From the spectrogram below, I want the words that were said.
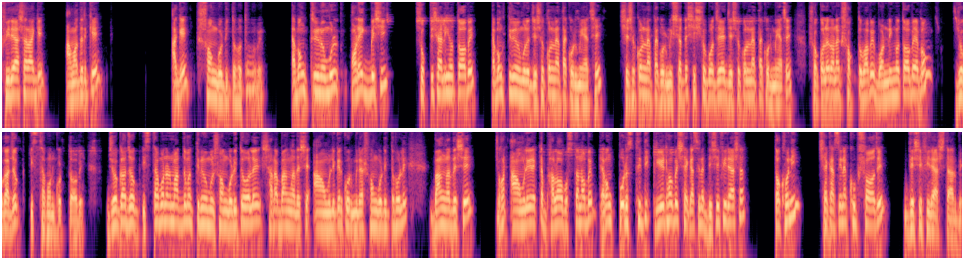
ফিরে আসার আগে আমাদেরকে আগে সংগঠিত হতে হবে এবং তৃণমূল অনেক বেশি শক্তিশালী হতে হবে এবং তৃণমূলের যে সকল নেতাকর্মী আছে, সে সকল নেতাকর্মীর সাথে শীর্ষ পর্যায়ে যে সকল নেতাকর্মী আছে, সকলের অনেক শক্তভাবে বন্ডিং হতে হবে এবং যোগাযোগ স্থাপন করতে হবে। যোগাযোগ স্থাপনের মাধ্যমে তৃণমূল সংগঠিত হলে সারা বাংলাদেশে আওয়ামী লীগের কর্মীরা সংগঠিত হলে বাংলাদেশে যখন আওয়ামী একটা ভালো অবস্থান হবে এবং পরিস্থিতি ক্রিয়েট হবে শেখ হাসিনা দেশে ফিরে আসা তখনই শেখ হাসিনা খুব সহজে দেশে ফিরে আসতে পারবে।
